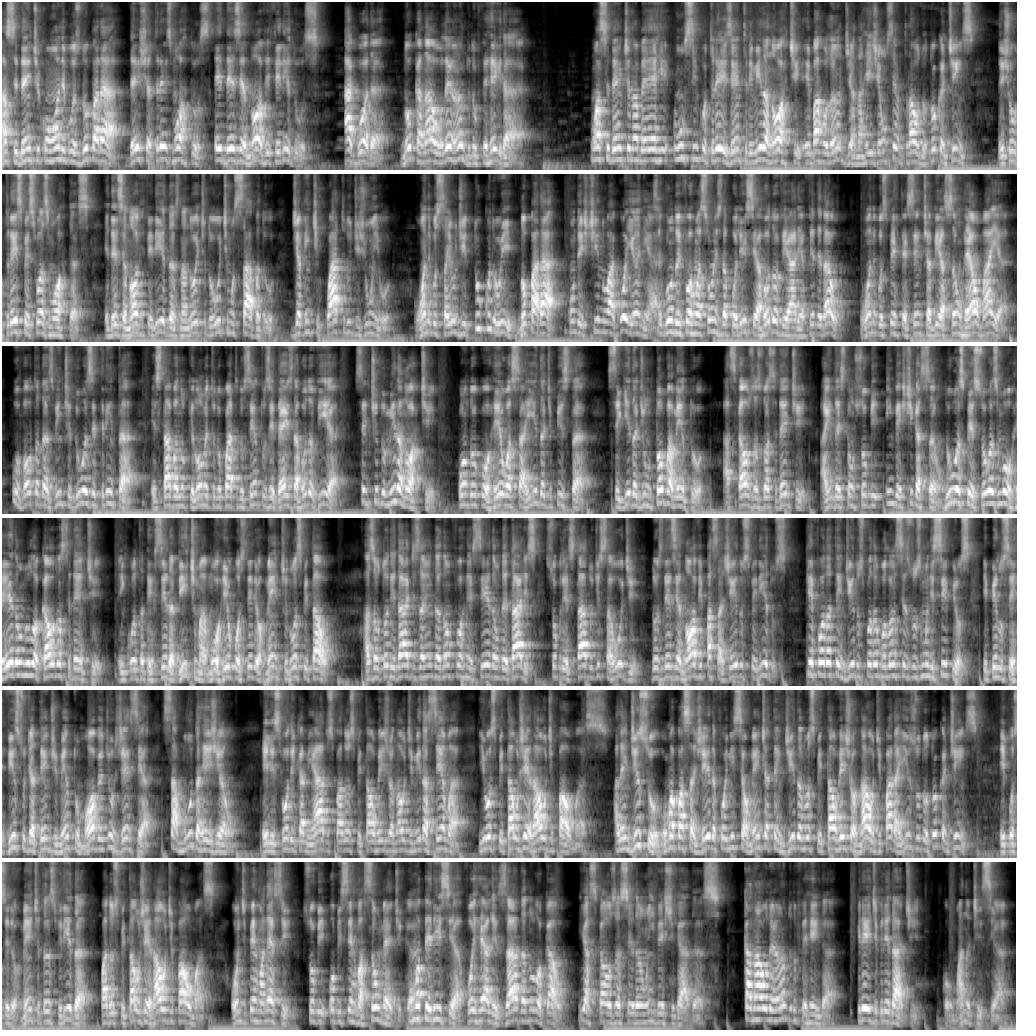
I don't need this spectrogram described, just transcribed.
Acidente com ônibus do Pará deixa três mortos e 19 feridos. Agora, no canal Leandro Ferreira. Um acidente na BR-153 entre Mira Norte e Barrolândia, na região central do Tocantins, deixou três pessoas mortas e 19 feridas na noite do último sábado, dia 24 de junho. O ônibus saiu de Tucuruí, no Pará, com destino a Goiânia. Segundo informações da Polícia Rodoviária Federal, o ônibus pertencente à Aviação Real Maia, por volta das 22h30, estava no quilômetro 410 da rodovia, sentido Mira Norte, quando ocorreu a saída de pista, seguida de um tombamento. As causas do acidente ainda estão sob investigação. Duas pessoas morreram no local do acidente, enquanto a terceira vítima morreu posteriormente no hospital. As autoridades ainda não forneceram detalhes sobre o estado de saúde dos 19 passageiros feridos que foram atendidos por ambulâncias dos municípios e pelo Serviço de Atendimento Móvel de Urgência, SAMU da região. Eles foram encaminhados para o Hospital Regional de Miracema e o Hospital Geral de Palmas. Além disso, uma passageira foi inicialmente atendida no Hospital Regional de Paraíso do Tocantins e posteriormente transferida para o Hospital Geral de Palmas, onde permanece sob observação médica. Uma perícia foi realizada no local e as causas serão investigadas. Canal Leandro Ferreira. Credibilidade com a notícia.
